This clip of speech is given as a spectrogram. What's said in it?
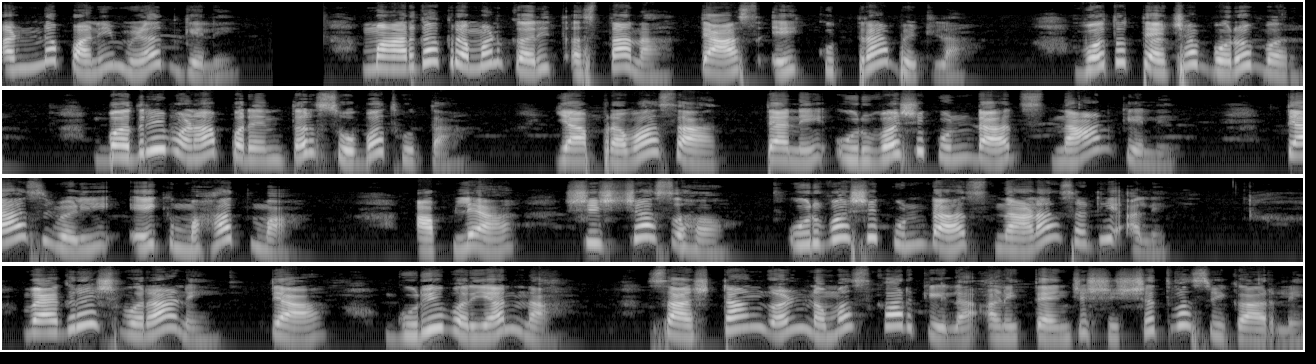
अन्न पाणी मिळत गेले. मार्गक्रमण करीत असताना त्यास एक कुत्रा भेटला व तो त्याच्या बरोबर बद्रीवनापर्यंत सोबत होता. या प्रवासात त्याने उर्वशी कुंडात स्नान केले. त्याचवेळी एक महात्मा आपल्या शिष्यासह उर्वशी कुंडात स्नानासाठी आले. व्याघ्रेश्वराने त्या गुरुवर्यांना साष्टांगण नमस्कार केला आणि त्यांचे शिष्यत्व स्वीकारले.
